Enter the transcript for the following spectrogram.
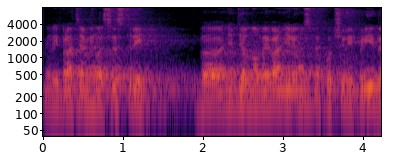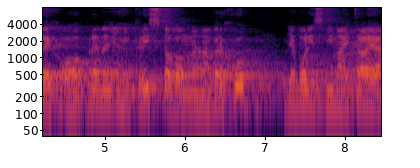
Milí bratia, milé sestry, v nedelnom evanílium sme počuli príbeh o premenení Kristovom na vrchu, kde boli s ním aj traja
